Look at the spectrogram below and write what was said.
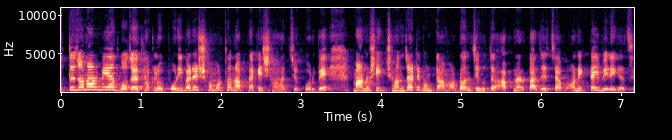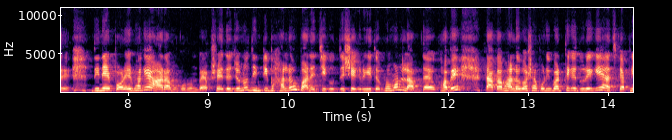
উত্তেজনার মেয়াদ বজায় থাকলেও পরিবারের সমর্থন আপনাকে সাহায্য করবে। মানসিক ঝঞ্ঝাট এবং ডামাডল যেহেতু আপনার কাজের চাপ অনেকটাই বেড়ে গেছে। দিনের পরের ভাগে আরাম করুন। ব্যবসায়ীদের জন্য দিনটি ভালো, বাণিজ্যিক উদ্দেশ্যে গৃহীত ভ্রমণ লাভদায়ক হবে। টাকা ভালোবাসা পরিবার থেকে দূরে গিয়ে আজকে আপনি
